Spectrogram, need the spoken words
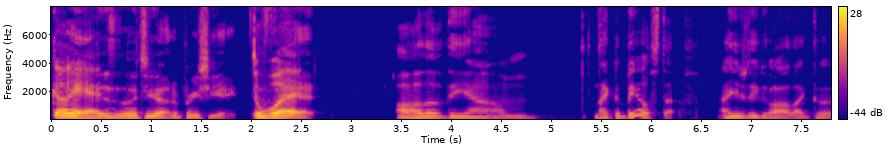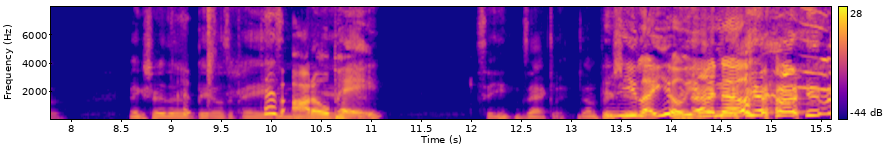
Go ahead. this is what you don't appreciate. What? All of the um, like the bill stuff. I usually do all like the making sure the bills are paid. That's auto pay. See, exactly. Don't appreciate. You it. like, you don't even know. You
